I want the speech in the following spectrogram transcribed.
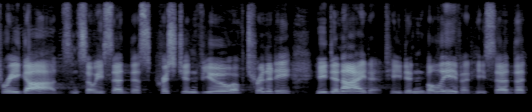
three gods. And so he said this Christian view of Trinity, he denied it. He didn't believe it. He said that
